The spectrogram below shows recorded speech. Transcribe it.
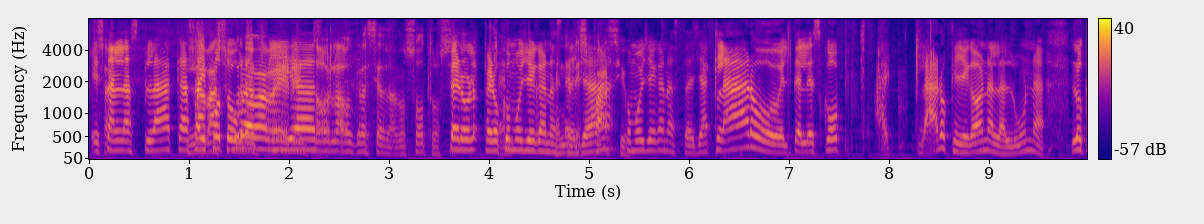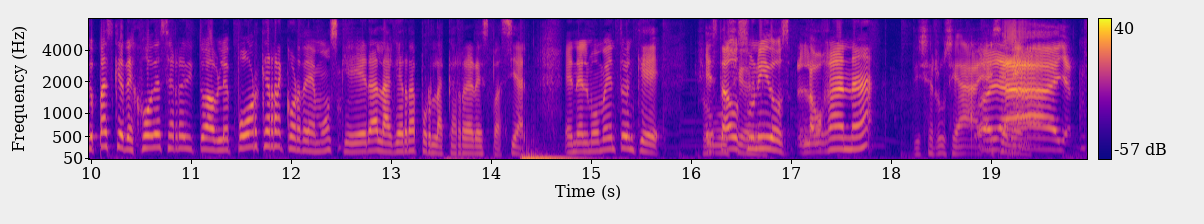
están las placas, La hay basura va a haber en fotografías. todos lados gracias a nosotros. Pero, pero En- ¿cómo llegan en hasta el allá? espacio. ¿Cómo llegan hasta allá? Claro, el telescopio. Ay, claro que llegaron a la luna. Lo que pasa es que dejó de ser redituable porque recordemos que era la guerra por la carrera espacial. En el momento en que. Estados Unidos lo gana, Dice Rusia, "Ay, ahí se ven.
